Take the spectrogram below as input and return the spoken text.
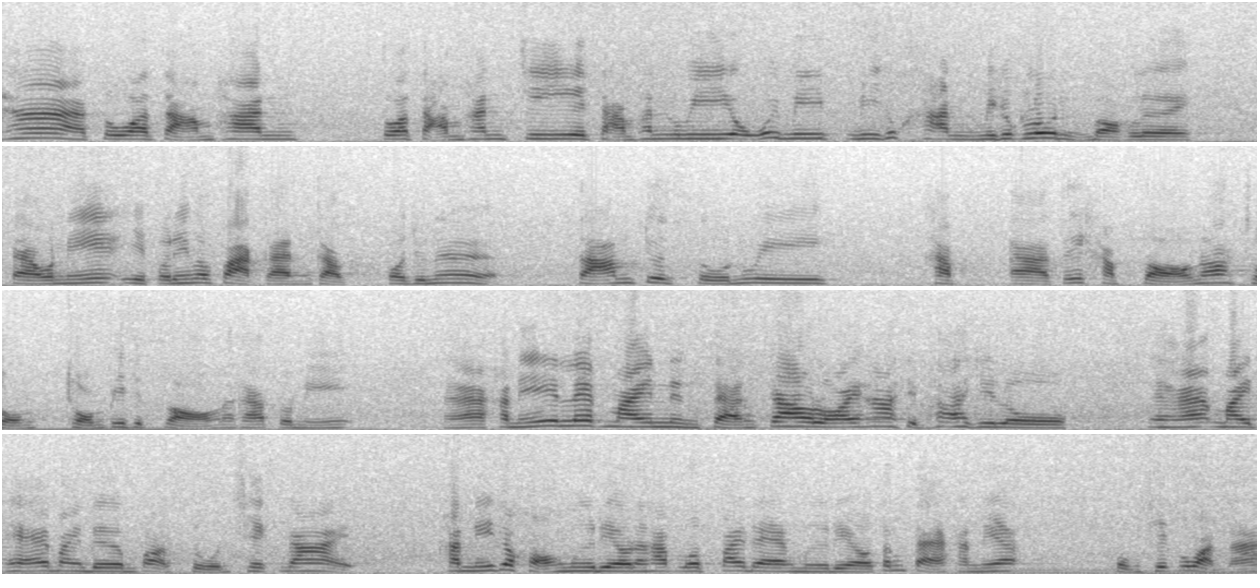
2,500 ตัว 3,000 ตัว 3,000G 3,000V โอ้ยมีมีทุกคันมีทุกรุ่นบอกเลย แต่วันนี้หยิบตัวนี้มาฝากกันกับ Fortuner 3.0V ขับอ่าตัวนี้ขับ 2 เนาะโฉมโฉมปี 12 นะครับ ตัวนี้นะฮะคันนี้เลขไมล์1,955กิโลนะฮะไมล์แท้ไมล์เดิมปลอดศูนย์เช็คได้ คันนี้เจ้าของมือเดียวนะครับ รถป้ายแดงมือเดียว ตั้งแต่คันเนี้ยผมเช็คประวัตินะ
